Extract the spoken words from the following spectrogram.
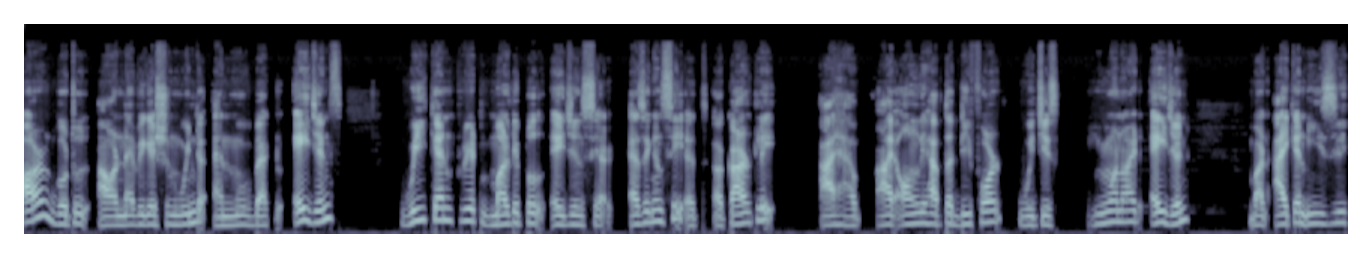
or go to our navigation window and move back to agents, we can create multiple agents here. As you can see, it's uh, currently I have I only have the default which is humanoid agent but I can easily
